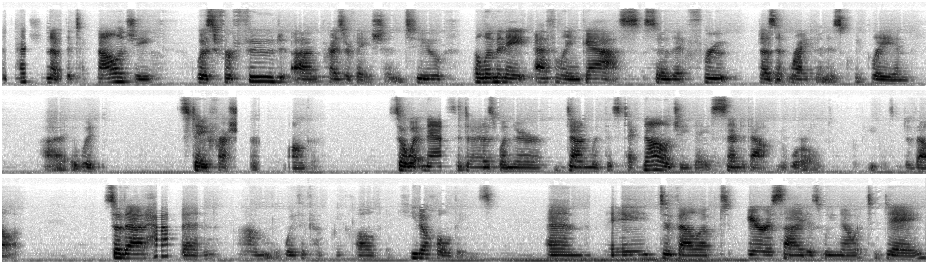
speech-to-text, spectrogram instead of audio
intention of the technology was for food uh, preservation to eliminate ethylene gas so that fruit doesn't ripen as quickly and uh, it would stay fresher longer. So, what NASA does when they're done with this technology, they send it out in the world develop. So that happened um, with a company called Akida Holdings. And they developed Airocide as we know it today.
